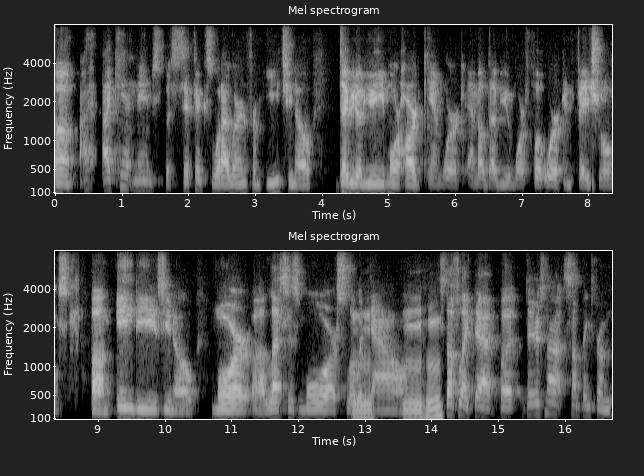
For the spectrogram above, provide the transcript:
Um, I, I can't name specifics what I learned from each. You know, WWE more hard cam work, MLW more footwork and facials, um, Indies, you know, more uh, less is more, slow mm-hmm. it down, mm-hmm. stuff like that. But there's not something from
